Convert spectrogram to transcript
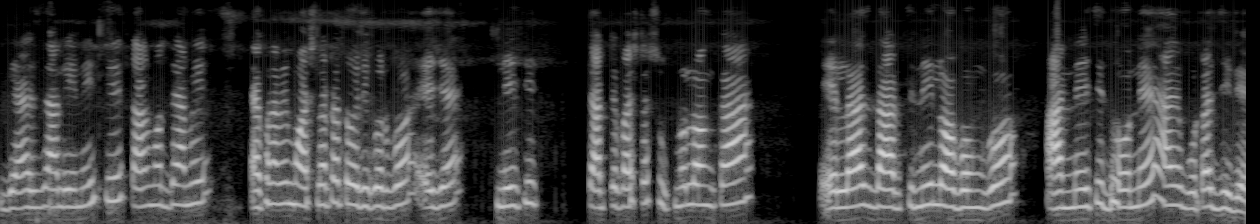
গ্যাস জ্বালিয়ে নিয়েছি, তার মধ্যে আমি, এখন আমি মশলাটা তৈরি করব। এই যে নিয়েছি চারটে পাঁচটা শুকনো লঙ্কা, এলাচ, দারচিনি, লবঙ্গ, আর নিয়েছি ধনে আর গোটা জিরে।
